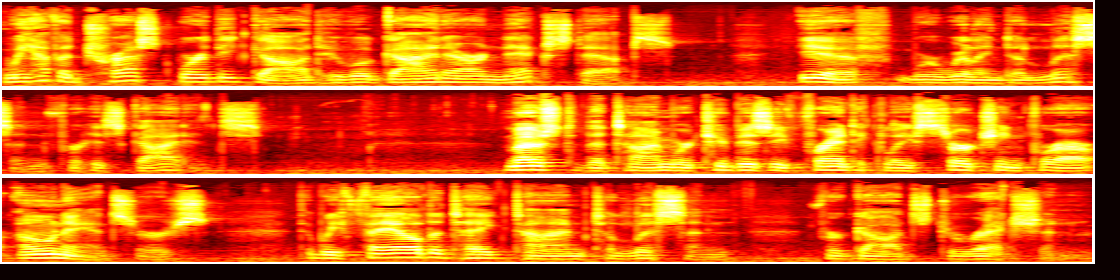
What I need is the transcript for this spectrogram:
we have a trustworthy God who will guide our next steps if we're willing to listen for His guidance. Most of the time, we're too busy frantically searching for our own answers that we fail to take time to listen for God's direction.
